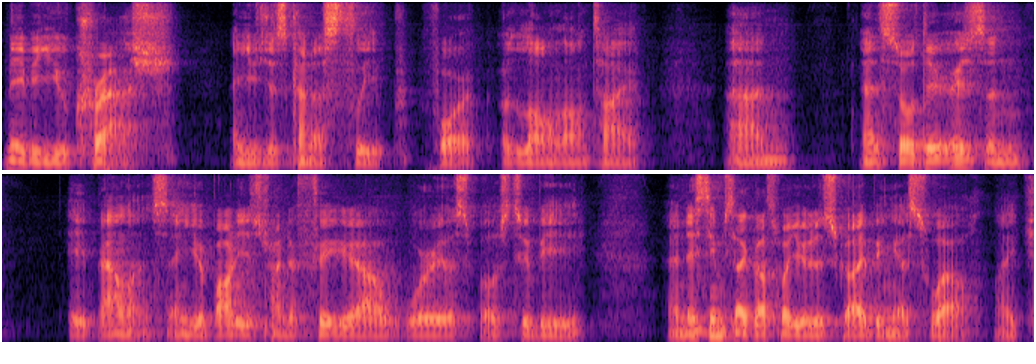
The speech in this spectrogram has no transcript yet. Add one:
maybe you crash and you just kind of sleep for a long, long time. And, and so there isn't a balance, and your body is trying to figure out where you're supposed to be. And it seems like that's what you're describing as well. Like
